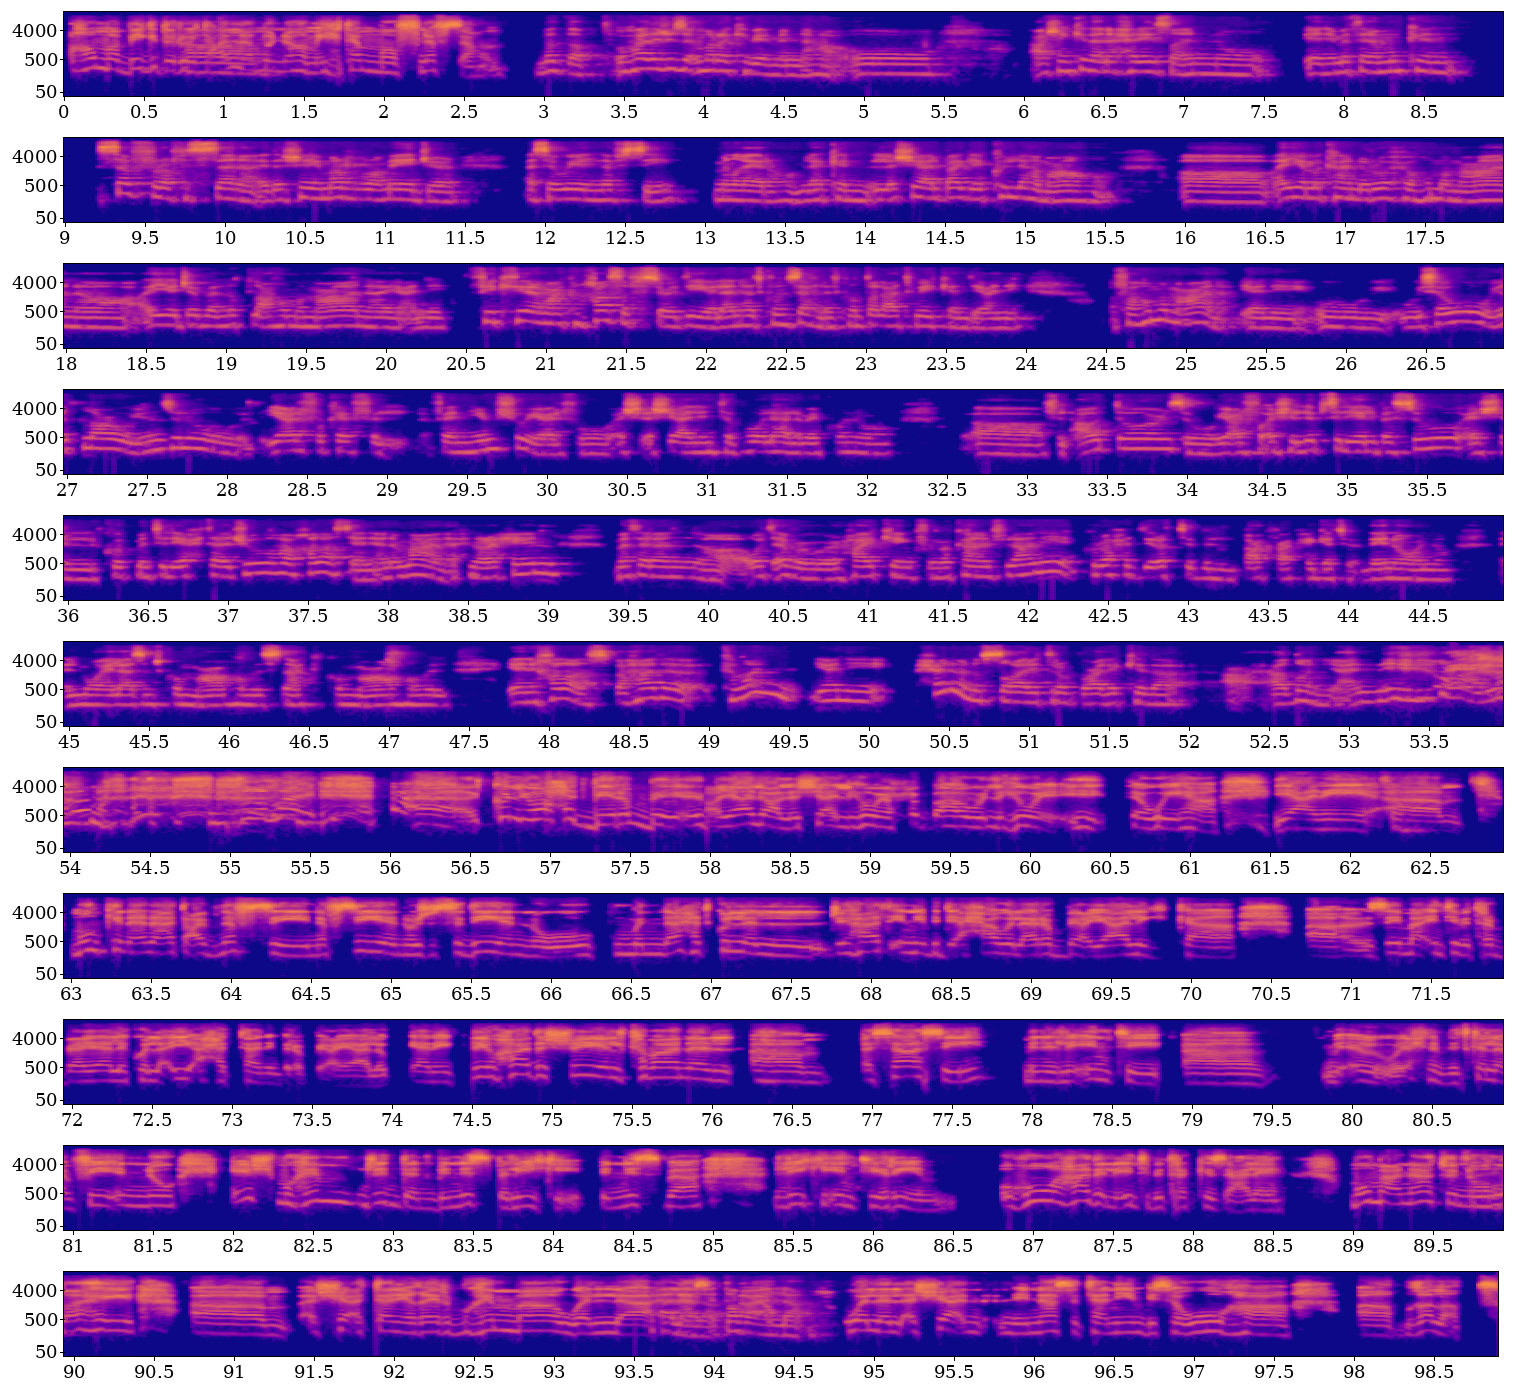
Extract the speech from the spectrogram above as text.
هم بيقدروا يتعلموا آه. إنهم يهتموا في نفسهم. بالضبط. وهذا جزء مرة كبير منها. وعشان كذا أنا حريصة إنه يعني مثلا ممكن سفرة في السنة إذا شيء مرة major أسويه لنفسي من غيرهم لكن الأشياء الباقية كلها معاهم. آه، أي مكان نروحه هم معانا أي جبل نطلع هم معانا يعني في كثير أماكن خاصة في السعودية لأنها تكون سهلة تكون طلعت weekend يعني. فهم معانا يعني ويسووا ويطلعوا وينزلوا يعرفوا كيف فين يمشوا يعرفوا إيش الأشياء اللي ينتبهوا لها لما يكونوا في ال outdoors ويعرفوا إيش اللبس اللي يلبسوه إيش ال equipment اللي يحتاجوها خلاص يعني أنا ما إحنا رايحين مثلا whatever we're hiking في المكان الفلاني كل واحد يرتب ال backpack حقته. They know إنه الموية لازم تكون معاهم السناك يكون معاهم يعني خلاص. فهذا كمان يعني حلو انه الصغار يتربوا على كذا أظن يعني. والله آه، كل واحد بيربي عياله على الأشياء اللي هو يحبها واللي هو يسويها. يعني ممكن أنا أتعب نفسي نفسيا وجسديا ومن ناحية كل الجهات إني بدي أحاول أربي عيالي ك آه، زي ما انت بتربي عيالك ولا أي أحد تاني بيربي عياله يعني وهذا الشيء كمان الاساسي من اللي انت آه، وإحنا بنتكلم فيه إنه إيش مهم جدا بالنسبة ليكي بالنسبة ليكي أنت ريم وهو هذا اللي أنت بتركزي عليه. مو معناته إنه والله الأشياء الثانية غير مهمة ولا لا لا, لا طبعا لا. ولا الأشياء اللي الناس الثانيين بيسووها غلط.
